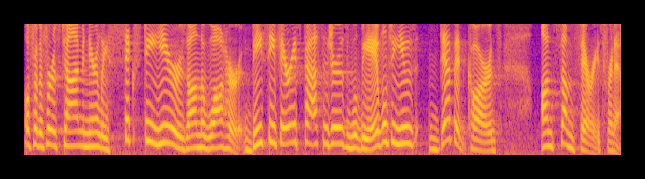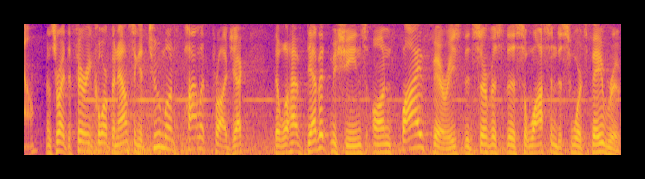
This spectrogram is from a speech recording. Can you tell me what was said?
Well, for the first time in nearly 60 years on the water, BC Ferries passengers will be able to use debit cards on some ferries for now. That's right. The Ferry Corp announcing a two month pilot project that will have debit machines on five ferries that service the Tsawwassen to Swartz Bay route.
